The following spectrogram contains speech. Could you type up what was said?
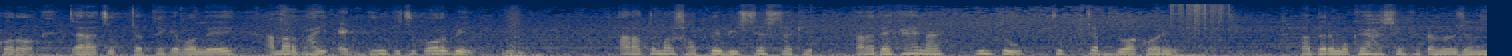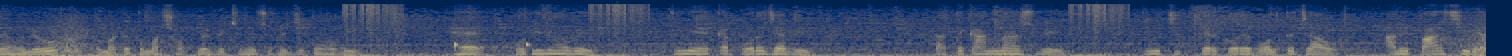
করো। যারা চুপচাপ থেকে বলে, আমার ভাই একদিন কিছু করবে, তারা তোমার স্বপ্নে বিশ্বাস রাখে। তারা দেখায় না, কিন্তু চুপচাপ দোয়া করে। তাদের মুখে হাসি ফোটানোর জন্য হলেও তোমাকে তোমার স্বপ্নের পেছনে ছুটে যেতে হবে। হ্যাঁ কঠিন হবে। তুমি একা পড়ে যাবে। রাতে কান্না আসবে। তুমি চিৎকার করে বলতে চাও, আমি পারছি না।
